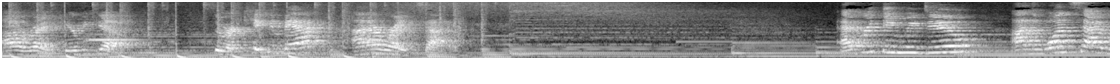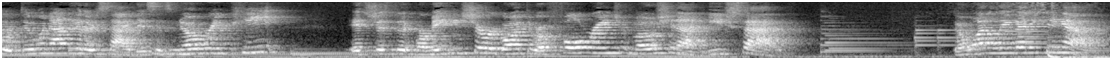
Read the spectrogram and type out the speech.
All right, here we go. So we're kicking back on our right side. Everything we do on the one side, we're doing on the other side. This is no repeat. It's just that we're making sure we're going through a full range of motion on each side. Don't want to leave anything out.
